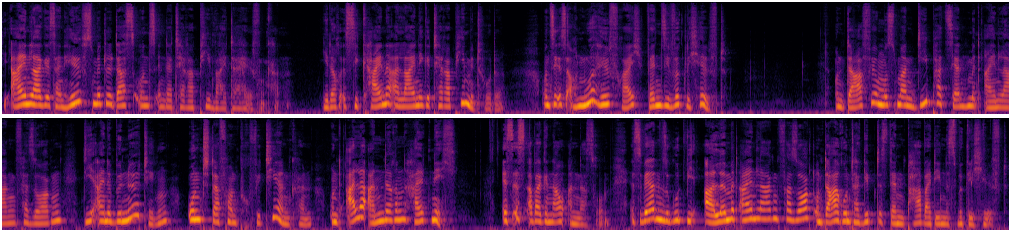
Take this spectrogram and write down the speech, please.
die Einlage ist ein Hilfsmittel, das uns in der Therapie weiterhelfen kann. Jedoch ist sie keine alleinige Therapiemethode. Und sie ist auch nur hilfreich, wenn sie wirklich hilft. Und dafür muss man die Patienten mit Einlagen versorgen, die eine benötigen und davon profitieren können, und alle anderen halt nicht. Es ist aber genau andersrum. Es werden so gut wie alle mit Einlagen versorgt und darunter gibt es denn ein paar, bei denen es wirklich hilft.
